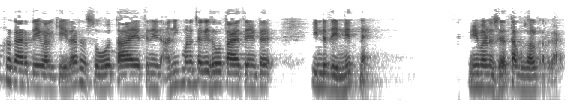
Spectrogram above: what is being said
ප්‍රකාර දේවල් කියලා සෝතායතනේ අනික් මනසගේ සෝතායතනෙට ඉන්න දෙන්නෙත් නැහැ. මේ මනුස්සයත් අකුසල් කරගන්න.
